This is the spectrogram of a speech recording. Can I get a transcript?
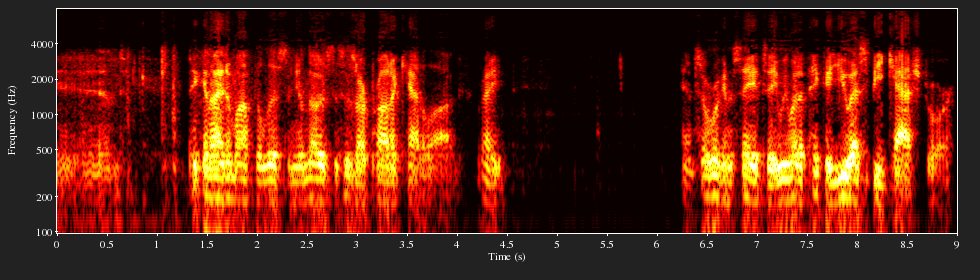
And pick an item off the list, and you'll notice this is our product catalog, right? And so we're going to say it's a, we want to pick a USB cash drawer.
